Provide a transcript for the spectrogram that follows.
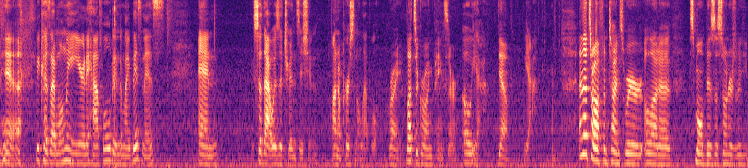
yeah, because I'm only a year and a half old into my business, and so that was a transition on a personal level. right. Lots of growing pains there. Oh yeah, Yeah. yeah, And that's oftentimes where a lot of small business owners we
